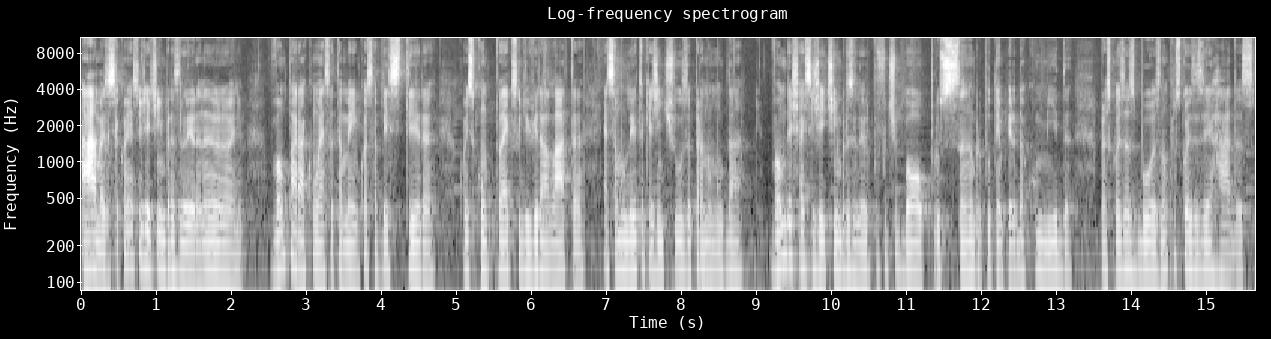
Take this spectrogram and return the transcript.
Ah, mas você conhece o jeitinho brasileiro, né, Lorânio? Vamos parar com essa também, com essa besteira, com esse complexo de vira-lata, essa muleta que a gente usa para não mudar? Vamos deixar esse jeitinho brasileiro pro futebol, pro samba, pro tempero da comida, para as coisas boas, não para as coisas erradas.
